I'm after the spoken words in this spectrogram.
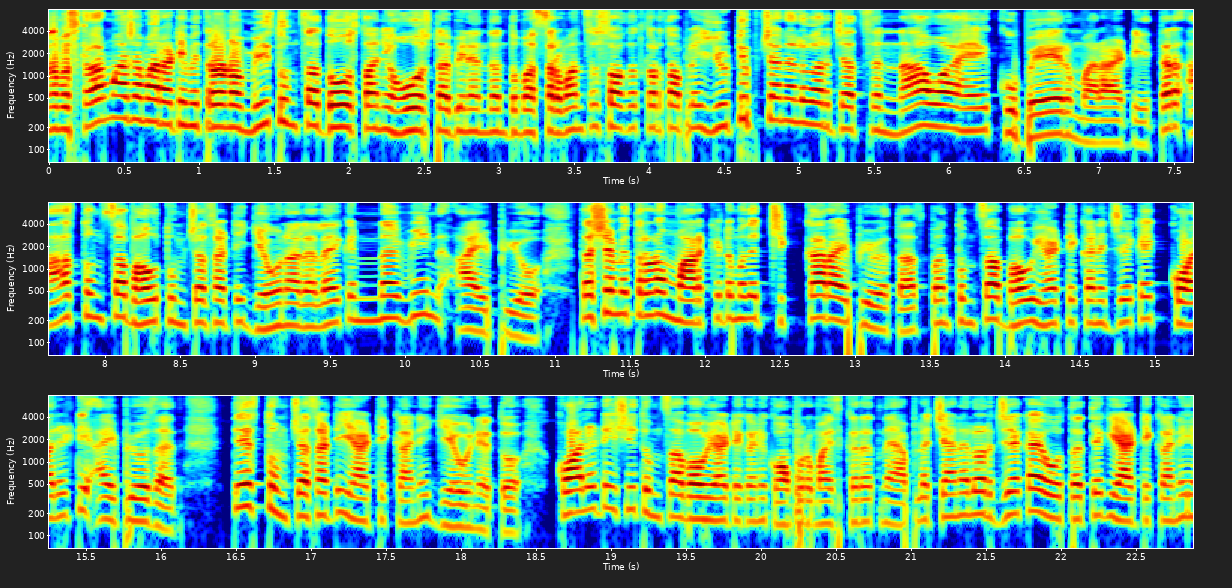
तर नमस्कार माझ्या मराठी मित्रांनो मी तुमचा दोस्त आणि होस्ट अभिनंदन. तुम्हा सर्वांचं स्वागत करतो आपल्या यूट्यूब चॅनलवर ज्याचं नाव आहे कुबेर मराठी. तर आज तुमचा भाऊ तुमच्यासाठी घेऊन आलेला एक नवीन आय पी ओ तसे मित्रांनो मार्केटमध्ये चिक्कार आय पी ओ येतात पण तुमचा भाऊ ह्या ठिकाणी जे काही क्वालिटी आय पी ओज आहेत तेच तुमच्यासाठी ह्या ठिकाणी घेऊन येतो. क्वालिटीशी तुमचा भाऊ ह्या ठिकाणी कॉम्प्रोमाइज करत नाही. आपल्या चॅनलवर जे काय होतं ते ह्या ठिकाणी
